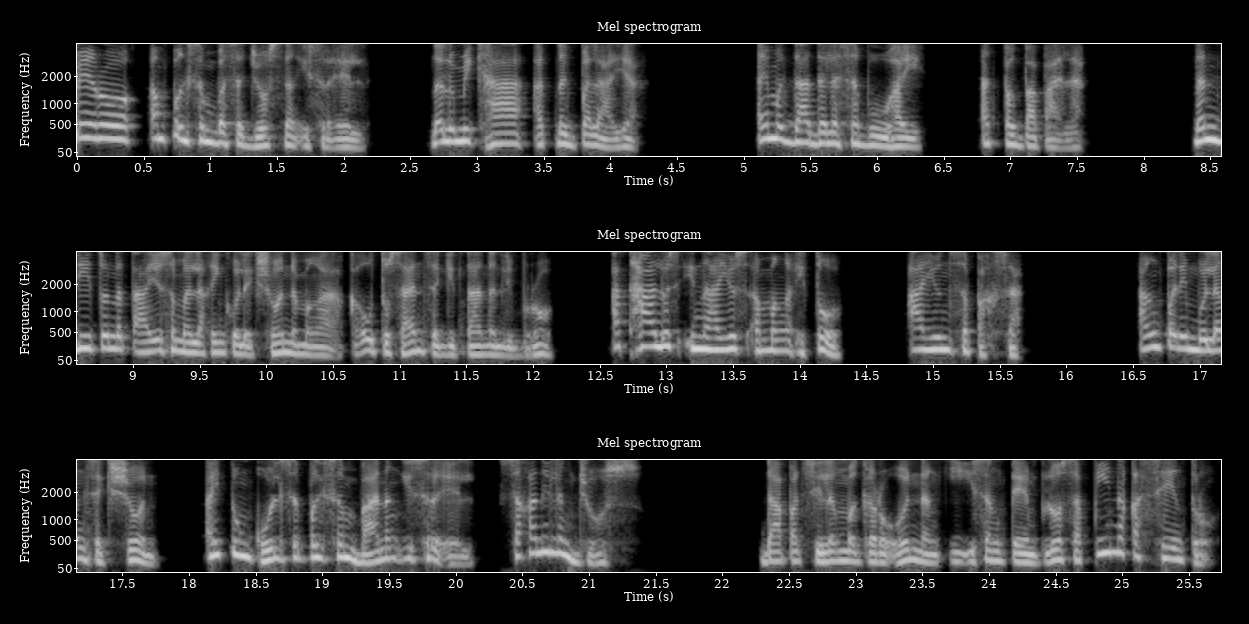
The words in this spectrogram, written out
Pero ang pagsamba sa Diyos ng Israel na lumikha at nagpalaya ay magdadala sa buhay at pagpapala. nandito na tayo sa malaking koleksyon ng mga kautusan sa gitna ng libro at halos inayos ang mga ito ayon sa paksa. Ang panimulang seksyon ay tungkol sa pagsamba ng Israel sa kanilang Diyos. Dapat silang magkaroon ng iisang templo sa pinakasentro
